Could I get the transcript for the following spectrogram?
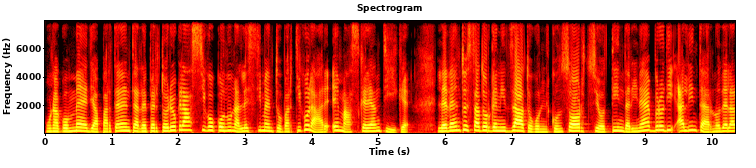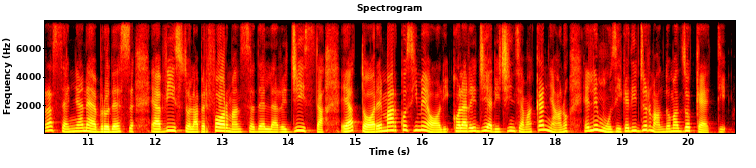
una commedia appartenente al repertorio classico con un allestimento particolare e maschere maschere antiche. L'evento è stato organizzato con il consorzio Tindari Nebrodi all'interno della rassegna Nebrodes e ha visto la performance del regista e attore Marco Simeoli con la regia di Cinzia Maccagnano e le musiche di Germando Mazzocchetti.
